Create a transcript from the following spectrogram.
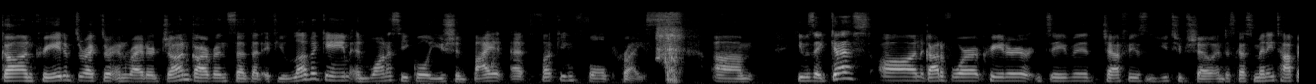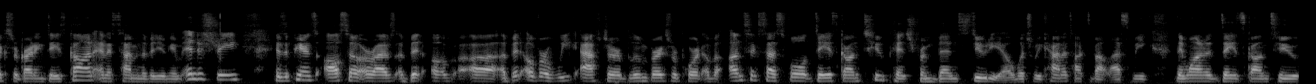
Gone creative director and writer John Garvin said that if you love a game and want a sequel, you should buy it at fucking full price." Um, He was a guest on God of War creator David Jaffe's YouTube show and discussed many topics regarding Days Gone and his time in the video game industry. His appearance also arrives a bit of uh, a bit over a week after Bloomberg's report of an unsuccessful Days Gone 2 pitch from Bend Studio, which we kind of talked about last week. They wanted Days Gone 2,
